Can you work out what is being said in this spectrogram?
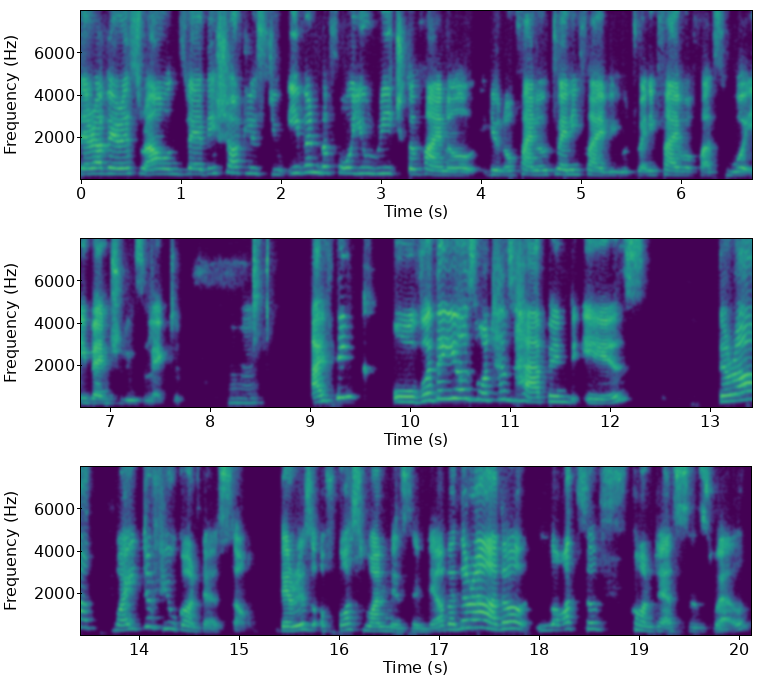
there are various rounds where they shortlist you even before you reach the final, you know, final 25, you 25 of us who were eventually selected. Mm-hmm. I think over the years, what has happened is there are quite a few contests now. There is, of course, one Miss India, but there are other lots of contests as well.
